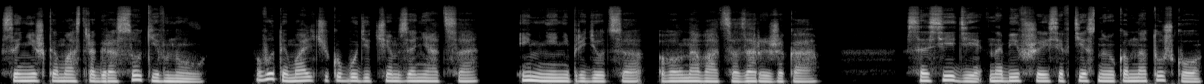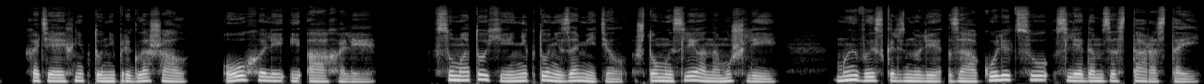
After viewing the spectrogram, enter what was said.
Сынишка мастера Гроссо кивнул. Вот и мальчику будет чем заняться, и мне не придется волноваться за рыжика. Соседи, набившиеся в тесную комнатушку, хотя их никто не приглашал, охали и ахали. В суматохе никто не заметил, что мы с Леоном ушли. Мы выскользнули за околицу следом за старостой.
